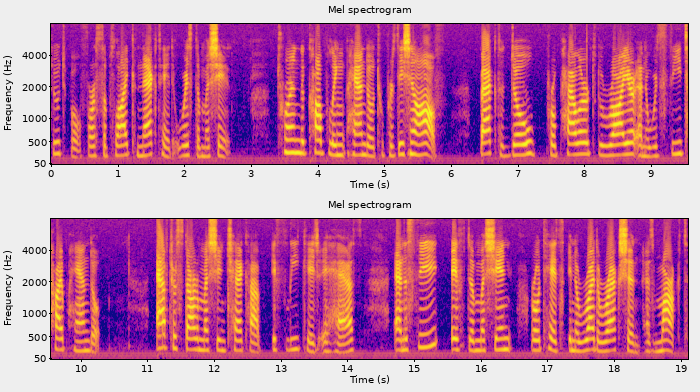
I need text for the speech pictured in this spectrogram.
suitable for supply connected with the machine. Turn the coupling handle to position off. The door propeller to the rear and with C-type handle. After start machine checkup if leakage it has, and see if the machine rotates in the right direction as marked.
